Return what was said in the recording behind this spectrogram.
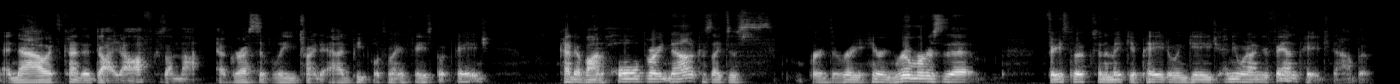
And now it's kind of died off because i'm not aggressively trying to add people to my facebook page. Kind of on hold right now because i just we're hearing rumors that Facebook's going to make you pay to engage anyone on your fan page now, but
